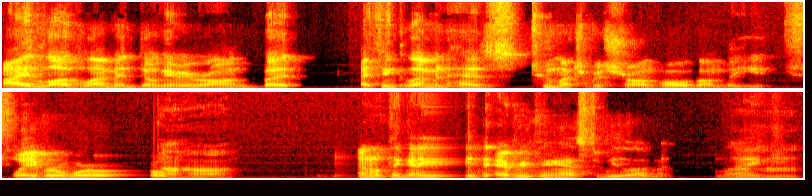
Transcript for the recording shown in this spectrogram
I love lemon. Don't get me wrong, but I think lemon has too much of a stronghold on the flavor world. Uh huh. I don't think any everything has to be lemon. Like Mhm.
